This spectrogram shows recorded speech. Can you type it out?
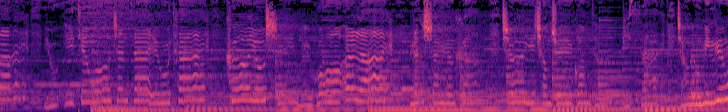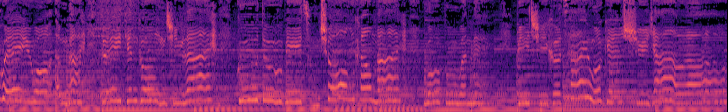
脉。有一天我站在舞台，可有谁为我而来？人山人海，这一场追光的比赛，交由命运为我安排，对天空青睐。孤独比从众豪迈，我不完美，比起喝彩，我更需要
